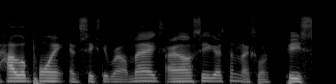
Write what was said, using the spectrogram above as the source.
hollow point, and 60 round mags. Alright, I'll see you guys in the next one. Peace.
